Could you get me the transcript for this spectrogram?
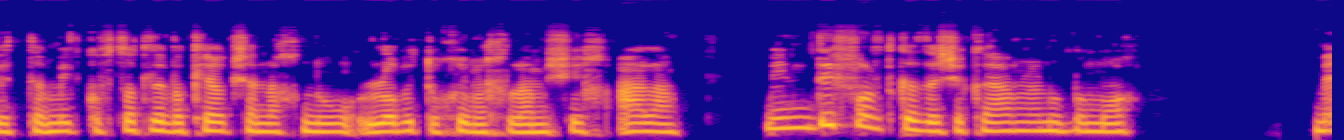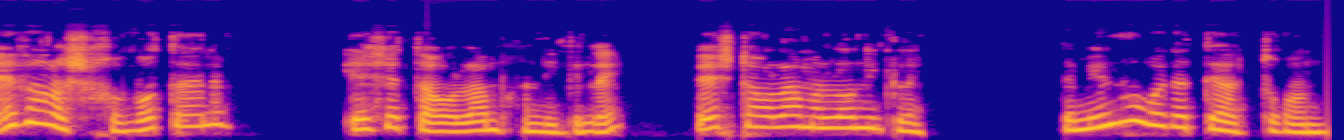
ותמיד קופצות לבקר כשאנחנו לא בטוחים איך להמשיך הלאה, מין דיפולט כזה שקיים לנו במוח. מעבר לשכבות האלה, יש את העולם הנגלה ויש את העולם הלא נגלה. דמיינו רגע תיאטרון,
